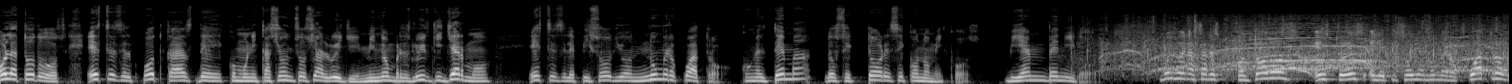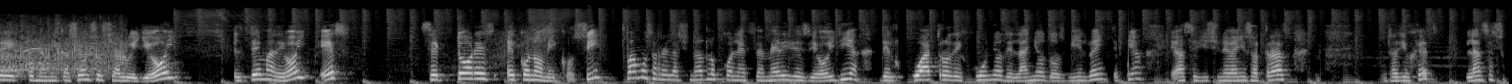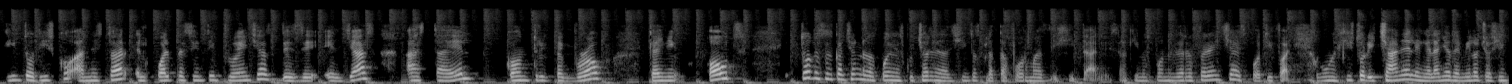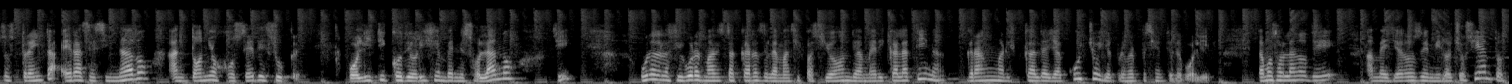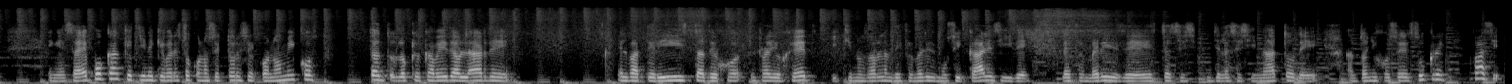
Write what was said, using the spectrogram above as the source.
Hola a todos, este es el podcast de Comunicación Social Luigi. Mi nombre es Luis Guillermo. Este es el episodio número 4 con el tema Los sectores económicos. Bienvenidos. Muy buenas tardes con todos. Esto es el episodio número 4 de Comunicación Social Luigi. Hoy, el tema de hoy es sectores económicos, ¿sí? Vamos a relacionarlo con la efemérides de hoy día, del 4 de junio del año 2020. Hace 19 años atrás, Radiohead lanza su quinto disco, Anestar, el cual presenta influencias desde el jazz hasta el country rock, Kanye Oates. Todas estas canciones las pueden escuchar en las distintas plataformas digitales. Aquí nos pone de referencia Spotify. El History Channel, en el año de 1830 era asesinado Antonio José de Sucre, político de origen venezolano, ¿sí? Una de las figuras más destacadas de la emancipación de América Latina, gran mariscal de Ayacucho y el primer presidente de Bolivia. Estamos hablando de a mediados de 1800. En esa época, ¿qué tiene que ver esto con los sectores económicos? Tanto lo que acabé de hablar de el baterista de Radiohead y que nos hablan de efemérides musicales y de la efemérides de este del asesinato de Antonio José de Sucre. Fácil.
